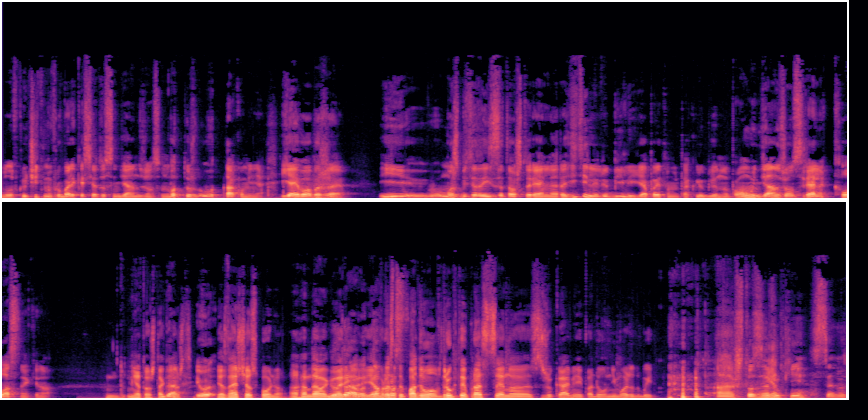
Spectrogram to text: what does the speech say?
было включить, мы врубали кассету с Индианом Джонсом. Вот, вот так у меня. Я его обожаю. И, может быть, это из-за того, что реально родители любили, я поэтому так люблю. Но, по-моему, Индиана Джонс реально классное кино. Мне тоже так Да. кажется. Его- Я знаешь, что вспомнил? Ага, давай, Ну говори, да, говори. вот Я просто просто- подумал, вдруг ты про сцену с жуками, и подумал, не может быть. А что за Нет? жуки? Сцена?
